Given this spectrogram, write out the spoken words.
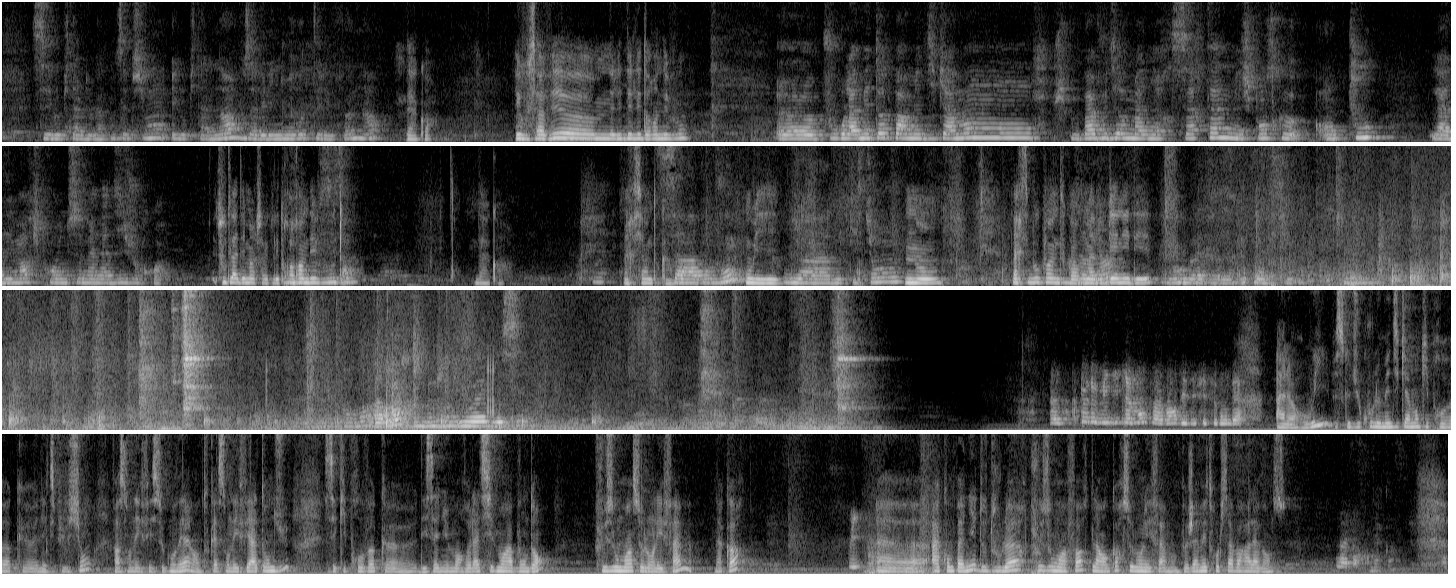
c'est l'hôpital de la Conception et l'hôpital Nord. Vous avez les numéros de téléphone là. D'accord. Et vous savez euh, les délais de rendez-vous? Euh, Pour la méthode par médicament, je peux pas vous dire de manière certaine, mais je pense que en tout, la démarche prend une semaine à dix jours quoi. Toute la démarche avec les trois rendez-vous. D'accord. Ouais. Merci en tout cas. Ça va pour vous? Oui. Il y a d'autres questions? Non. Merci beaucoup en tout cas, vous m'avez bien aidé. Bon, bah, Merci. Au revoir. Au revoir. Bonne journée. Ouais, vous aussi. écoutez, le médicament peut avoir des effets secondaires Alors oui, parce que du coup le médicament qui provoque euh, l'expulsion, enfin son effet secondaire, en tout cas son effet attendu, c'est qu'il provoque euh, des saignements relativement abondants, plus ou moins selon les femmes, d'accord? Oui. Euh, accompagnés de douleurs plus ou moins fortes, là encore selon les femmes. On peut jamais trop le savoir à l'avance. D'accord?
